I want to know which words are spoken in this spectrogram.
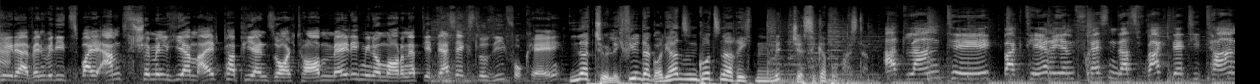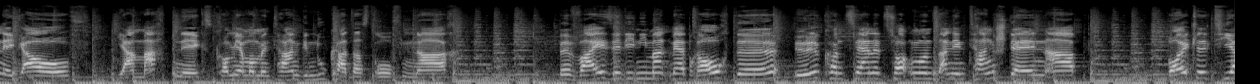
Peter. Wenn wir die zwei Amtsschimmel hier am Altpapier entsorgt haben, melde ich mich noch morgen. Habt ihr das exklusiv, okay? Natürlich. Vielen Dank, Olli Hansen. Kurznachrichten mit Jessica Burmeister. Atlantik. Bakterien fressen das Wrack der Titanic auf. Ja, macht nix. Kommen ja momentan genug Katastrophen nach. Beweise, die niemand mehr brauchte. Ölkonzerne zocken uns an den Tankstellen ab. Beuteltier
